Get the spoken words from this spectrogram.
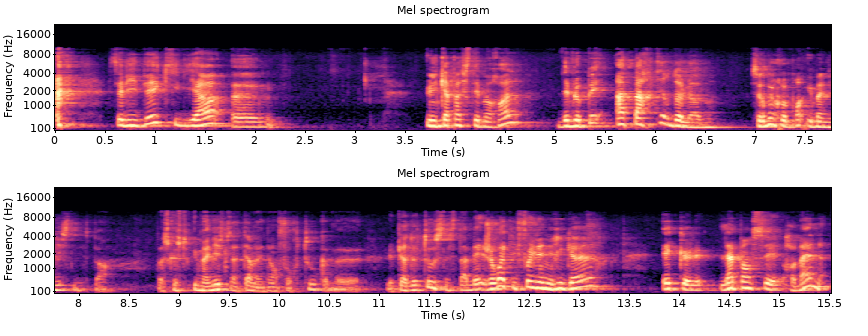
c'est l'idée qu'il y a euh, une capacité morale développé à partir de l'homme. C'est comme ça que je comprends humaniste, n'est-ce pas? Parce que humaniste, c'est un terme évidemment fourre-tout, comme euh, le pire de tous, n'est-ce pas? Mais je vois qu'il faut y une rigueur et que la pensée romaine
